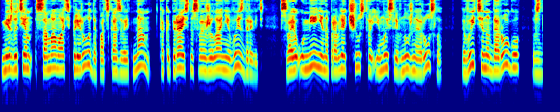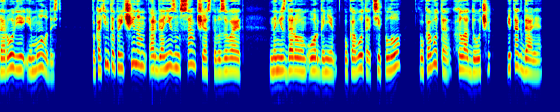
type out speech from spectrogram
Между тем, сама мать природа подсказывает нам, как, опираясь на свое желание выздороветь, свое умение направлять чувства и мысли в нужное русло, выйти на дорогу в здоровье и молодость. По каким-то причинам организм сам часто вызывает на нездоровом органе у кого-то тепло, у кого-то холодочек и так далее.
